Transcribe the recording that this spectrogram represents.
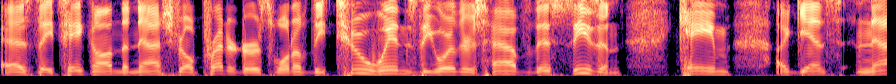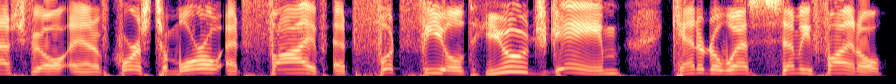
as they take on the Nashville Predators. One of the two wins the Oilers have this season came against Nashville, and of course tomorrow at five at Foote Field, huge game, Canada West semifinal.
